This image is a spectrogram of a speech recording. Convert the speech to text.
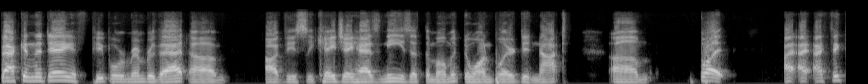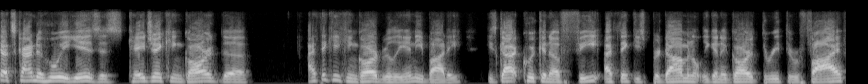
back in the day. If people remember that, um, Obviously, KJ has knees at the moment. DeJuan Blair did not. Um, but I, I think that's kind of who he is. Is KJ can guard the. I think he can guard really anybody. He's got quick enough feet. I think he's predominantly going to guard three through five.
